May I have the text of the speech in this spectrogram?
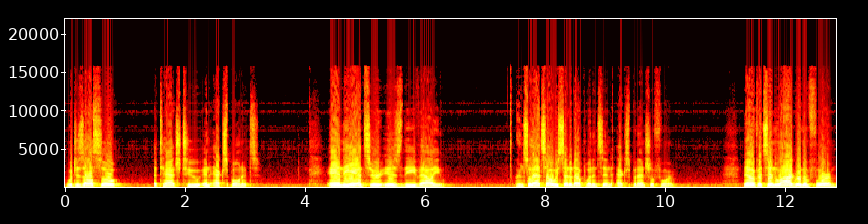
which is also attached to an exponent. And the answer is the value. And so that's how we set it up when it's in exponential form. Now, if it's in logarithm form,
